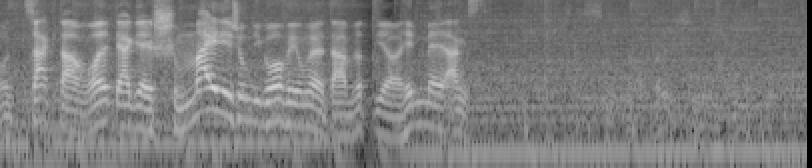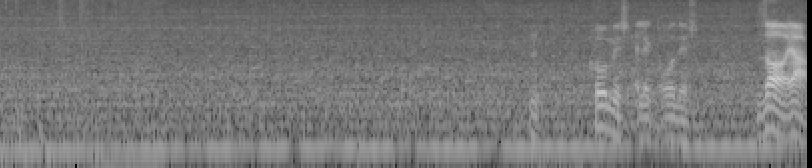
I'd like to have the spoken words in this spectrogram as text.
Und zack, da rollt der geschmeidig um die Kurve, Junge. Da wird dir Himmelangst. Hm, Komisch, elektronisch. So, ja.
